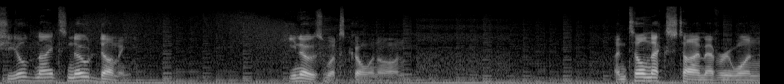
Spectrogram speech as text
Shield Knight's no dummy. He knows what's going on. Until next time, everyone.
